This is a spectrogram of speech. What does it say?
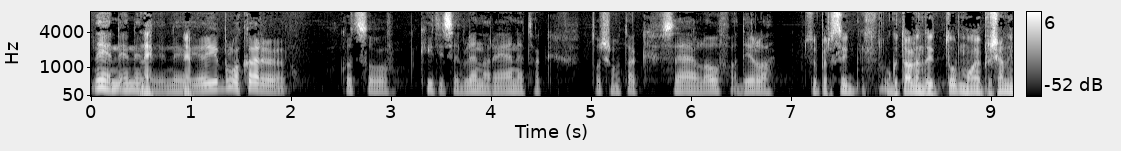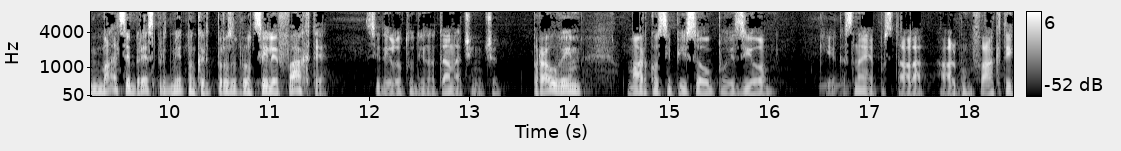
Ne, ne, Ne, ne, ne. ne. ne. Je bilo kar, kot so kitice bile narejene, tak, točno tako, vse laufa, dela. Super, sej ugotavljam, da je to moje vprašanje malce brezpredmetno, ker pravzaprav cele fakte si delal tudi na ta način. Če prav vem, Marko si pisal poezijo, ki je kasneje postala album Fakti,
